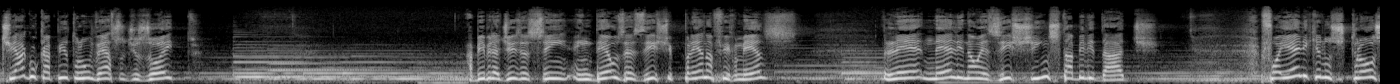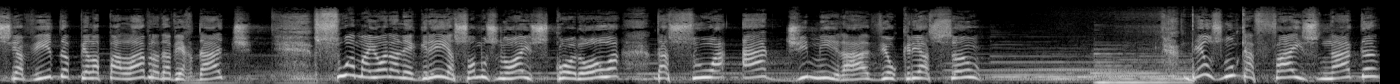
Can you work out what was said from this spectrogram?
Tiago capítulo 1, verso 18. A Bíblia diz assim: em Deus existe plena firmeza, nele não existe instabilidade. Foi Ele que nos trouxe a vida pela palavra da verdade. Sua maior alegria somos nós, coroa da Sua admirável criação. Deus nunca faz nada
